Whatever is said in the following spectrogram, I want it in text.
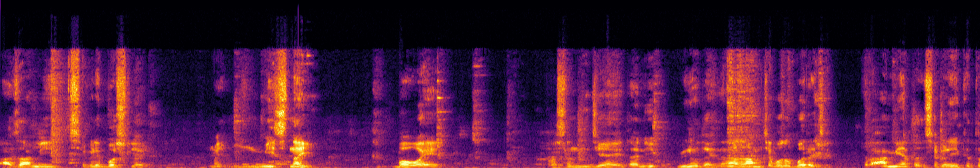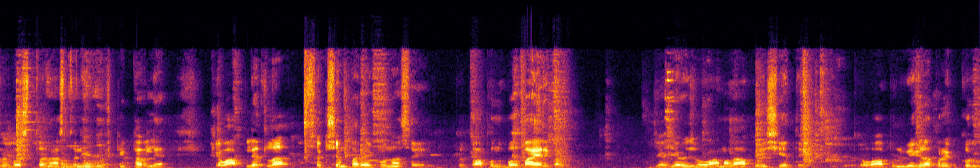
आज आम्ही सगळे बसलो आहे. मीच नाही भाऊ आहेत प्रसन्नजी आहेत आणि विनोद आहेत. आणि आज आमच्याबरोबरच आहेत. तर आम्ही आता सगळे एकत्र बसताना असताना या गोष्टी ठरल्या. किंवा आपल्यातला सक्षम पर्याय कोण असेल तर तो आपण ब बाहेर काढू. ज्या ज्यावेळेस बाबा आम्हाला अपयश येत आहे तेव्हा आपण वेगळा प्रयोग करू.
